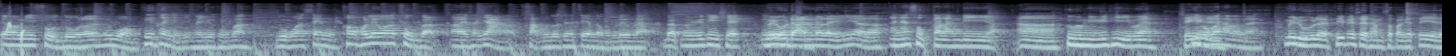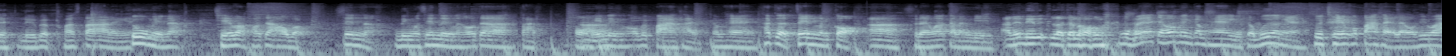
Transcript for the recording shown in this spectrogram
จะมามีสูตรดูแล้วพี่บวงพี่เคยเห็นใน YouTube ป่ะ ดูว่าเส้นเขาเขาเรียกว่าสุกแบบอะไรสักอย่างอะสับมันดูเซนๆแต่ผมลืมแล้ว แบบมันมีวิธีเช็คเวลดันอะไรอย่างเงี้ยเหรอ อันนี้สุกกำลังดีอะอ่า คือมันมีวิธีเว้ยเช็คพี่รู้ยังไงว่าทำแบบไหนไม่รู้เลยพี่ไม่เคยทำสปาเกตตี้เลย หรือแบบพาสต้าอะไรเงี้ยคือผมเห็นอะเชฟอะเขาจะเอาแบบเส้นอะดึงมาเส้นหนึ่งแล้วเขาจะตัดออกอ่านิ นิดนึงเขาเอาไปปาใส่กำแพง ถ้าเกิดเส้นมันเกาะอ่า แสดงว่ากำลังดี อันนี้นี่เราจะลองไหม ผมไม่แน่ใจว่าเป็นกำแพงหรือกระเบื้องไง คือเชฟเขาปาใส่อะไรวะพี่ว่า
